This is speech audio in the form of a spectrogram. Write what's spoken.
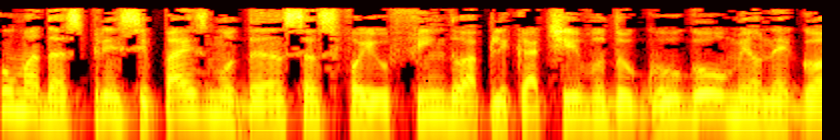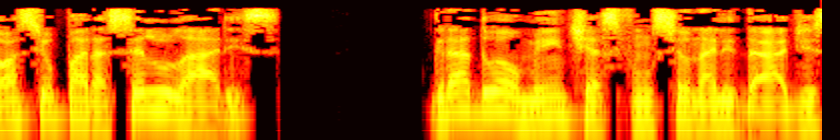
Uma das principais mudanças foi o fim do aplicativo do Google Meu Negócio para celulares. Gradualmente as funcionalidades,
